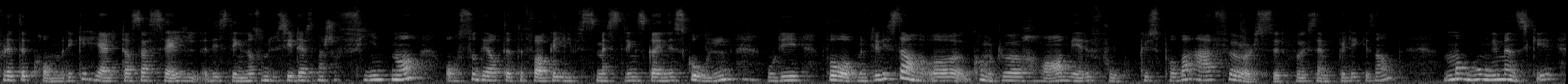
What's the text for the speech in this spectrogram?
for dette kommer ikke helt av seg selv, disse tingene. Og som du sier, det som er så fint nå, også det at dette faget livsmestring skal inn i skolen, hvor de forhåpentligvis da, kommer til å ha mer fokus på hva er følelser, f.eks. Ikke sant? Mange unge mennesker,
